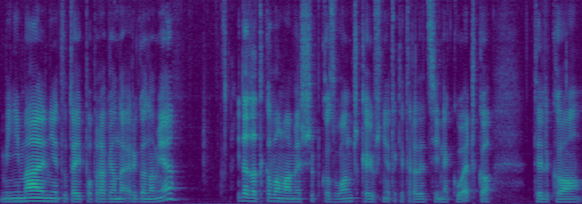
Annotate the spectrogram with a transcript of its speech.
minimalnie tutaj poprawione ergonomię. I dodatkowo mamy szybko złączkę, już nie takie tradycyjne kółeczko, tylko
